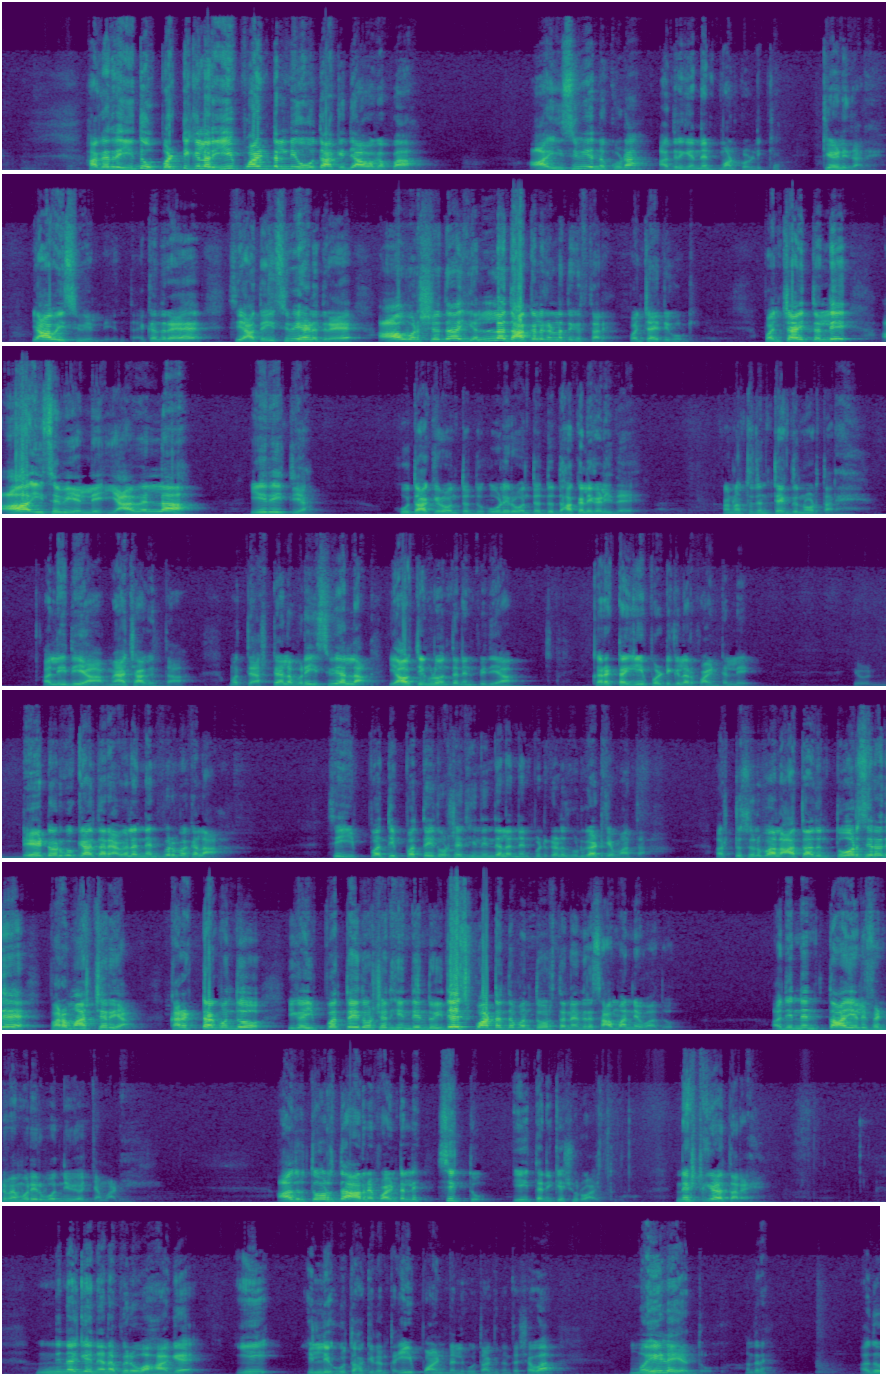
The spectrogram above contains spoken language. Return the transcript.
ಹಾಗಾದರೆ ಇದು ಪರ್ಟಿಕ್ಯುಲರ್ ಈ ಪಾಯಿಂಟಲ್ಲಿ ನೀವು ಹೂತಾಕಿದ್ದು ಯಾವಾಗಪ್ಪ? ಆ ಇಸುವಿಯನ್ನು ಕೂಡ ಅದರಿಗೆ ನೆನ್ಪು ಮಾಡಿಕೊಳ್ಳಿಕ್ಕೆ ಕೇಳಿದ್ದಾರೆ. ಯಾವ ಇಸುವಿಯಲ್ಲಿ ಅಂತ. ಯಾಕಂದರೆ, ಸಿ, ಆತ ಇಸುವಿ ಹೇಳಿದ್ರೆ ಆ ವರ್ಷದ ಎಲ್ಲ ದಾಖಲೆಗಳನ್ನ ತೆಗೆಸ್ತಾರೆ ಪಂಚಾಯತಿಗೆ ಹೋಗಿ. ಪಂಚಾಯತಲ್ಲಿ ಆ ಇಸವಿಯಲ್ಲಿ ಯಾವೆಲ್ಲ ಈ ರೀತಿಯ ಹೂತಾಕಿರುವಂಥದ್ದು, ಹೂಳಿರುವಂಥದ್ದು ದಾಖಲೆಗಳಿದೆ ಅನ್ನೋಂಥದ್ದನ್ನು ತೆಗೆದು ನೋಡ್ತಾರೆ. ಅಲ್ಲಿ ಇದೆಯಾ? ಮ್ಯಾಚ್ ಆಗುತ್ತಾ? ಮತ್ತು ಅಷ್ಟೇ ಅಲ್ಲ, ಬರೀ ಇಸ್ವಿ ಅಲ್ಲ, ಯಾವ ತಿಂಗಳು ಅಂತ ನೆನಪಿದೆಯಾ? ಕರೆಕ್ಟಾಗಿ ಈ ಪರ್ಟಿಕ್ಯುಲರ್ ಪಾಯಿಂಟಲ್ಲಿ ಡೇಟ್ವರೆಗೂ ಕೇಳ್ತಾರೆ, ಅವೆಲ್ಲ ನೆನಪಿರ್ಬೇಕಲ್ಲ. ಸಿ ಇಪ್ಪತ್ತು ಇಪ್ಪತ್ತೈದು ವರ್ಷದ ಹಿಂದಿಂದೆಲ್ಲ ನೆನ್ಪಿಟ್ಕೊಳ್ಳೋದು ಹುಡುಗಾಟಿಕೆ ಮಾತಾ ಅಷ್ಟು ಸುಲಭ ಅಲ್ಲ. ಆತ ಅದನ್ನು ತೋರಿಸಿರೋದೇ ಪರಮಾಶ್ಚರ್ಯ. ಕರೆಕ್ಟಾಗಿ ಬಂದು ಈಗ ಇಪ್ಪತ್ತೈದು ವರ್ಷದ ಹಿಂದಿಂದು ಇದೇ ಸ್ಪಾಟ್ ಅಂತ ಬಂದು ತೋರಿಸ್ತಾನೆ ಅಂದರೆ ಸಾಮಾನ್ಯವಾದು. ಅದಿನ್ನೆಂಥ ಎಲಿಫೆಂಟ್ ಮೆಮೊರಿ ಇರ್ಬೋದು ನೀವು ಯೋಚನೆ ಮಾಡಿ. ಆದರೂ ತೋರಿಸ್ದ ಆರನೇ ಪಾಯಿಂಟಲ್ಲಿ ಸಿಕ್ತು. ಈ ತನಿಖೆ ಶುರು ಆಯಿತು ನೆಕ್ಸ್ಟ್ ಕೇಳ್ತಾರೆ. ನಿನಗೆ ನೆನಪಿರುವ ಹಾಗೆ ಈ ಇಲ್ಲಿ ಹೂತು ಹಾಕಿದಂಥ ಈ ಪಾಯಿಂಟ್ನಲ್ಲಿ ಹೂತು ಹಾಕಿದಂಥ ಶವ ಮಹಿಳೆಯದ್ದು. ಅಂದರೆ ಅದು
